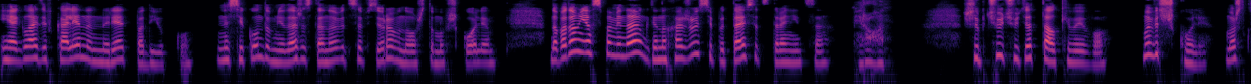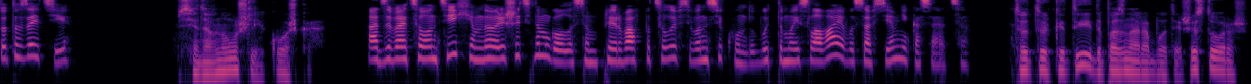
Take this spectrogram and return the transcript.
и, огладив колено, ныряет под юбку. На секунду мне даже становится все равно, что мы в школе. Но потом я вспоминаю, где нахожусь, и пытаюсь отстраниться. «Мирон!» Шепчу, чуть отталкивая его. «Мы ведь в школе. Может, кто-то зайти?» «Все давно ушли, кошка». Отзывается он тихим, но решительным голосом, прервав поцелуй всего на секунду, будто мои слова его совсем не касаются. «Тут только ты допоздна работаешь и сторож».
